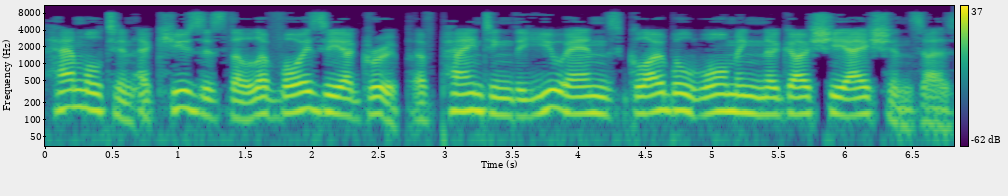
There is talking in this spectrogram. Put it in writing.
Hamilton accuses the Lavoisier Group of painting the UN's global warming negotiations as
